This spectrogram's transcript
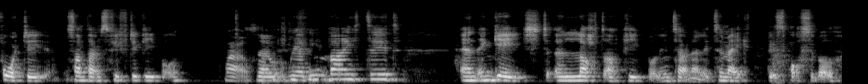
40 sometimes 50 people. Wow. So we have invited and engaged a lot of people internally to make this possible.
